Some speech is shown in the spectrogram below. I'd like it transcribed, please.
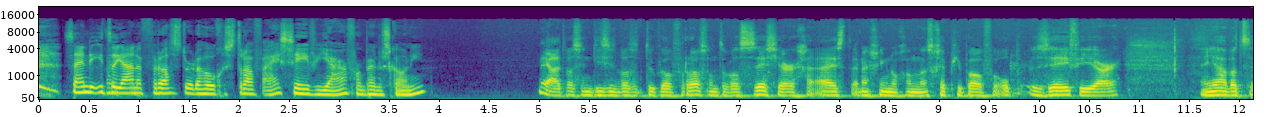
Zijn de Italianen verrast door de hoge strafeis? Zeven jaar voor Berlusconi? Nou ja, het was in die zin was het natuurlijk wel verrassend. Er was zes jaar geëist en er ging nog een schepje bovenop, zeven jaar. En ja, wat,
